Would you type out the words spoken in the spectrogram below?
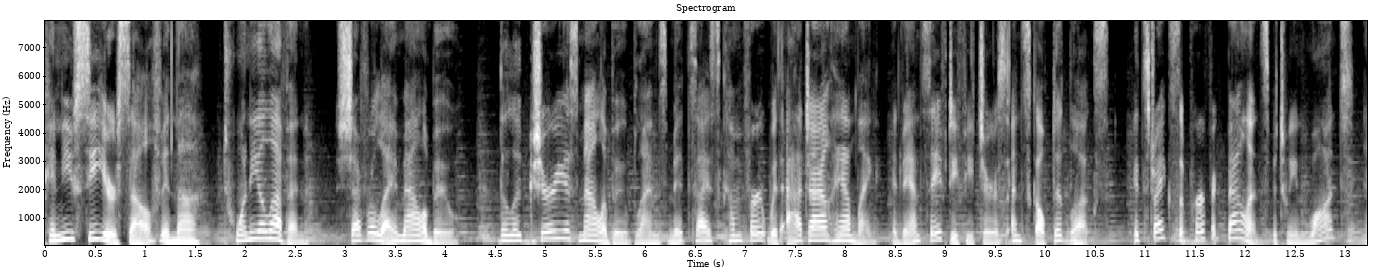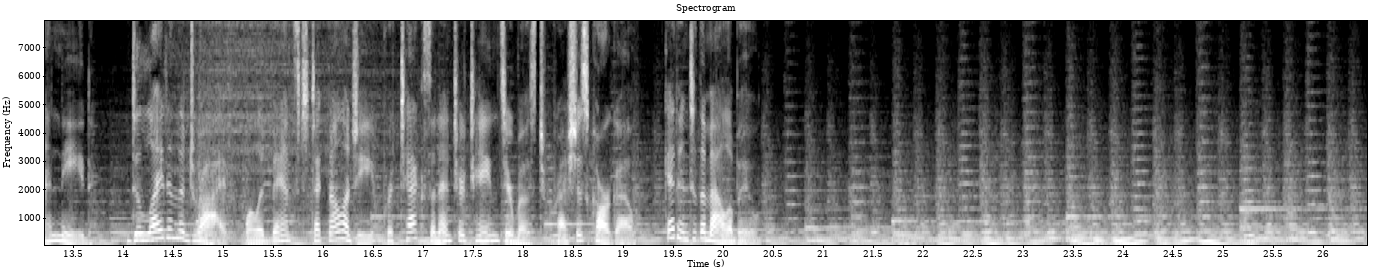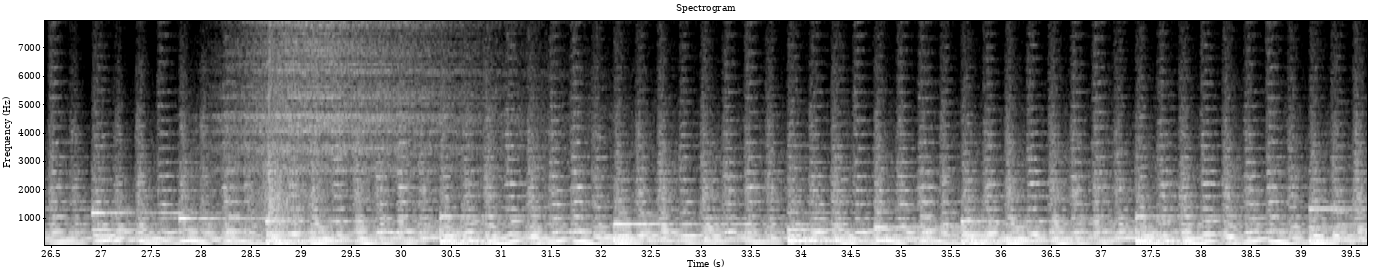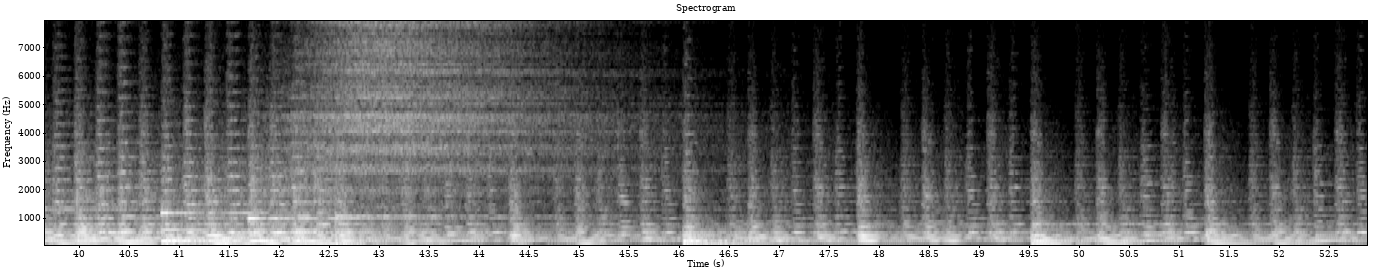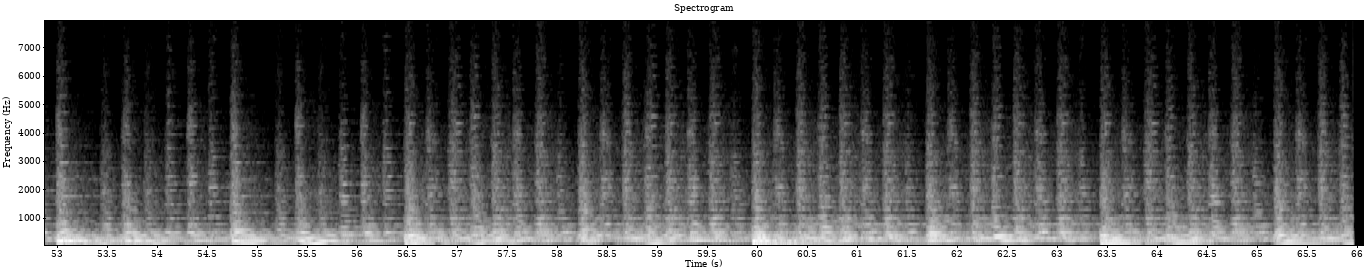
Can you see yourself in the 2011 Chevrolet Malibu? The luxurious Malibu blends midsize comfort with agile handling, advanced safety features, and sculpted looks. It strikes the perfect balance between want and need. Delight in the drive while advanced technology protects and entertains your most precious cargo. Get into the Malibu.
